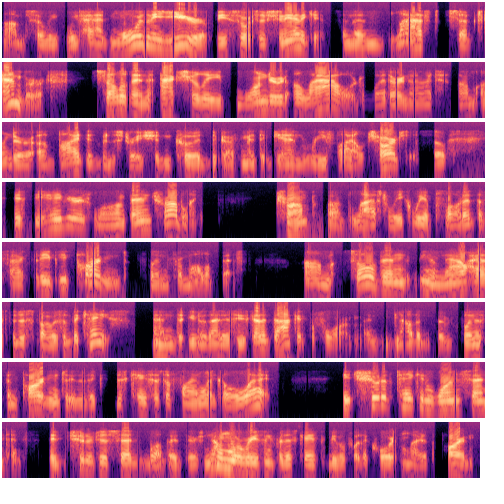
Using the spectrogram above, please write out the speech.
Um, so we, we've had more than a year of these sorts of shenanigans. And then last September, Sullivan actually wondered aloud whether or not, um, under a Biden administration, could the government again refile charges. So his behavior has long been troubling. Trump, uh, last week, we applauded the fact that he, he pardoned Flynn from all of this. Um, Sullivan, you know, now has to dispose of the case. And, you know, that is, he's got a docket before him. And now that Flynn has been pardoned, this case has to finally go away. It should have taken one sentence. It should have just said, well, there's no more reason for this case to be before the court in light of the pardon.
